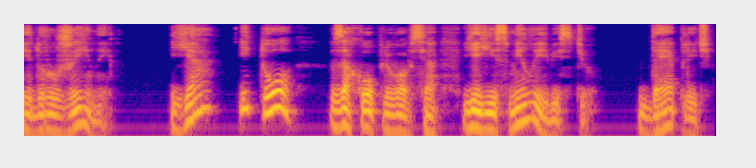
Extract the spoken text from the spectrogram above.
і дружини. Я і то захоплювався її сміливістю. Депліч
